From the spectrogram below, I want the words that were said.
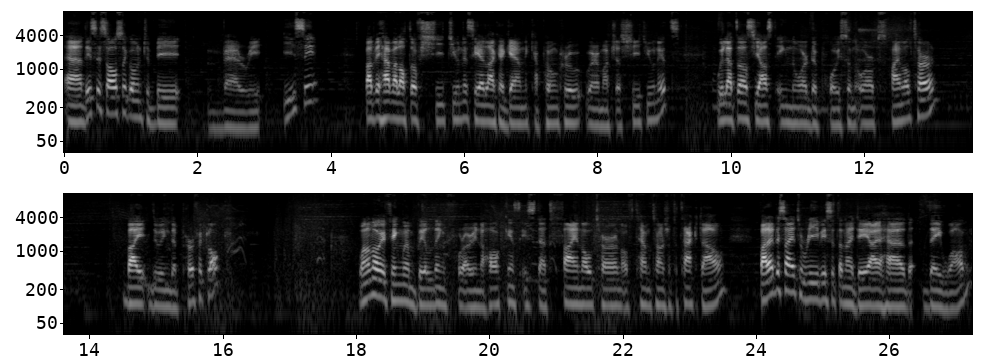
And this is also going to be very easy. But we have a lot of sheet units here, like again, Capone Crew very much as sheet units. We let us just ignore the Poison Orb's final turn by doing the Perfect Lock. One annoying thing when building for Arena Hawkins is that final turn of 10 turns of attack down. But I decided to revisit an idea I had day one.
